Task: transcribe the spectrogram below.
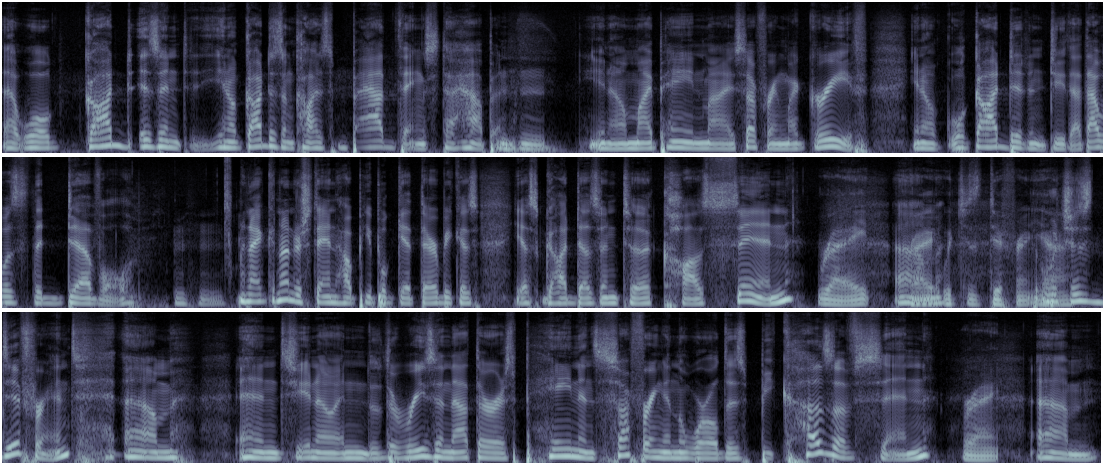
that well, God isn't, you know, God doesn't cause bad things to happen. Mhm. You know, my pain, my suffering, my grief. You know, well, God didn't do that. That was the devil. Hmm And I can understand how people get there because, yes, God doesn't uh, cause sin Right. Um, right. Which is different. Yeah. which is different. Um, and you know, and the reason that there is pain and suffering in the world is because of sin. right. Um,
